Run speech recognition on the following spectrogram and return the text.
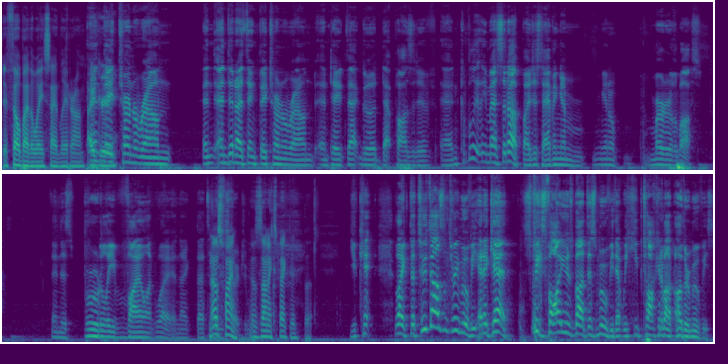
it fell by the wayside later on I and agree. they turn around and and then I think they turn around and take that good, that positive, and completely mess it up by just having him, you know, murder the boss in this brutally violent way. And like that's that how was fine it was unexpected but You can't like the 2003 movie, and again speaks volumes about this movie that we keep talking about other movies.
